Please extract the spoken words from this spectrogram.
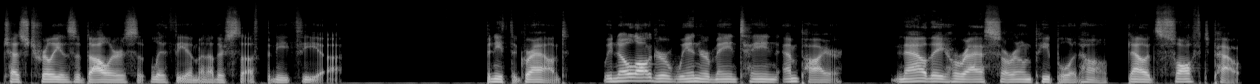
which has trillions of dollars of lithium and other stuff beneath the uh, beneath the ground. We no longer win or maintain empire. Now they harass our own people at home. Now it's soft power,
